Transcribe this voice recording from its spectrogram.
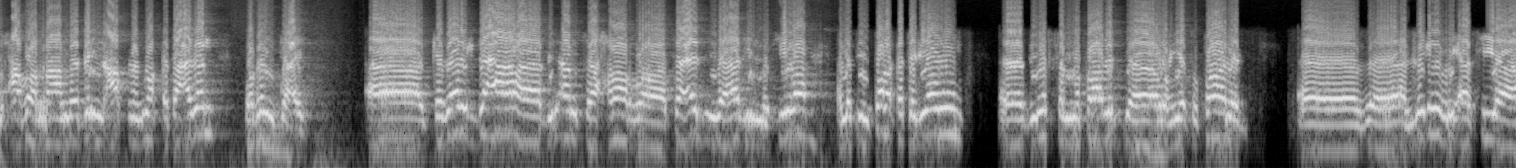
محافظه ما بين العاصمة المؤقتة عدن وبين تعز. آه كذلك دعا بالأمس أحرار تعز إلى هذه المسيرة التي انطلقت اليوم آه بنفس المطالب آه وهي تطالب اللجنة الرئاسية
